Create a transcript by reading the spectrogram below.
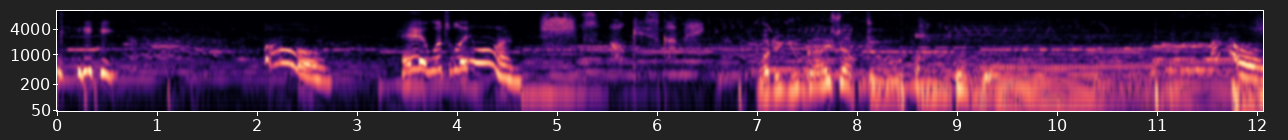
oh. Hey, what's going on? Shh, Smokey's coming. What are you guys up to? Oh.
